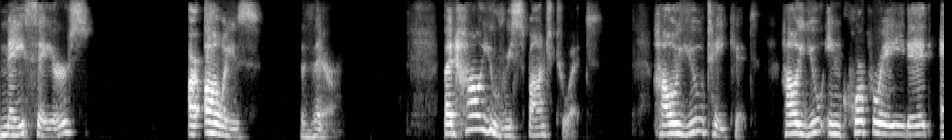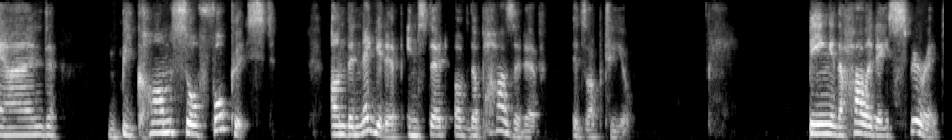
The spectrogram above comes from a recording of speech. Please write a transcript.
naysayers are always there. But how you respond to it, how you take it, how you incorporate it and become so focused on the negative instead of the positive, it's up to you. Being in the holiday spirit,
